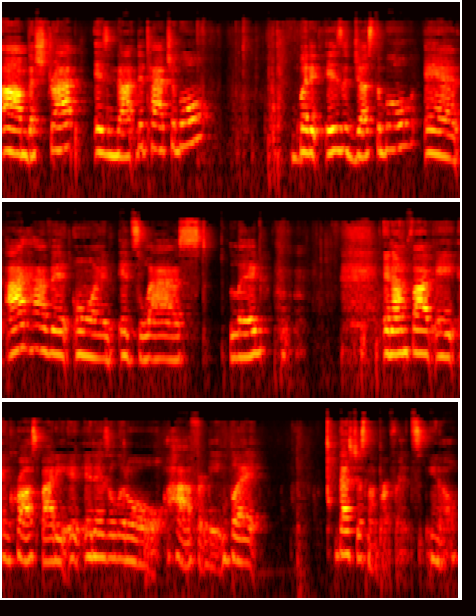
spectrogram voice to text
Um, the strap is not detachable, but it is adjustable. And I have it on its last leg and I'm 5'8 and crossbody, it, it is a little high for me, but that's just my preference, you know.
